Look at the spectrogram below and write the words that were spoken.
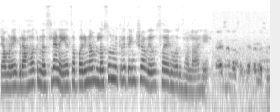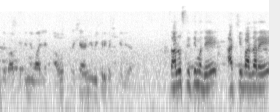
त्यामुळे ग्राहक नसल्याने याचा परिणाम लसूण विक्रेत्यांच्या व्यवसायांवर झाला आहे. काय सांगाल सध्या आता लसूणचे भाव कितीने आवक कशी आणि विक्री कशी केली जाते? चालू स्थितीमध्ये आजची बाजार आहे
